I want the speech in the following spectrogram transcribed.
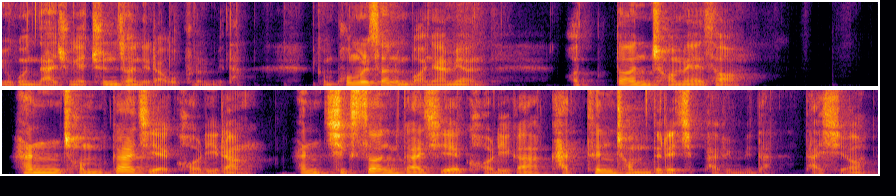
요건 나중에 준선이라고 부릅니다. 그럼 포물선은 뭐냐면 어떤 점에서 한 점까지의 거리랑 한 직선까지의 거리가 같은 점들의 집합입니다. 다시요.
